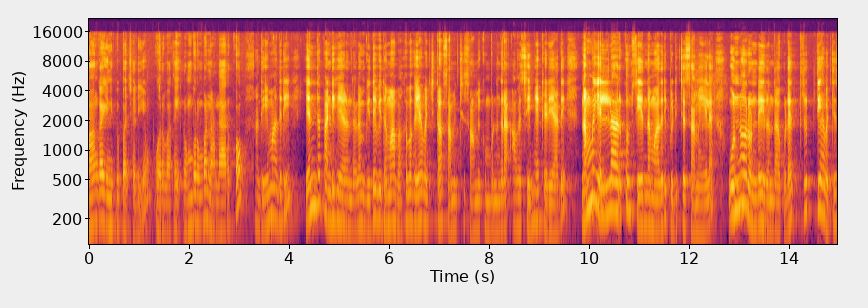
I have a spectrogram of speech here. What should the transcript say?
மாங்காய் இனிப்பு பச்சடியும் ஒரு வகை. ரொம்ப ரொம்ப நல்லாயிருக்கும் அதே மாதிரி எந்த பண்டிகையாக இருந்தாலும் விதவிதமாக வகை வகையாக வச்சு தான் சமைச்சு சாமி கும்பிடுங்கிற அவசியமே கிடையாது. நம்ம எல்லாருக்கும் சேர்ந்த மாதிரி பிடித்த சமையலை ஒன்றோ ரெண்டோ இருந்தால் கூட திருப்தியாக வச்சு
